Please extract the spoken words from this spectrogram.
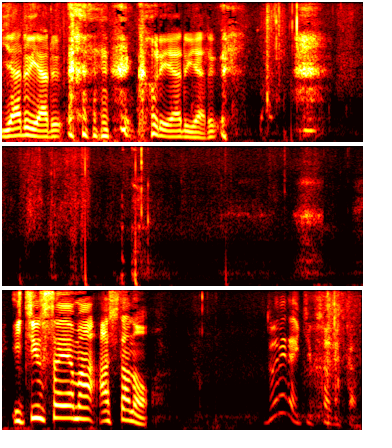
やるやる。これやるやる。一房山、明日の、どれが一房ですかね？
